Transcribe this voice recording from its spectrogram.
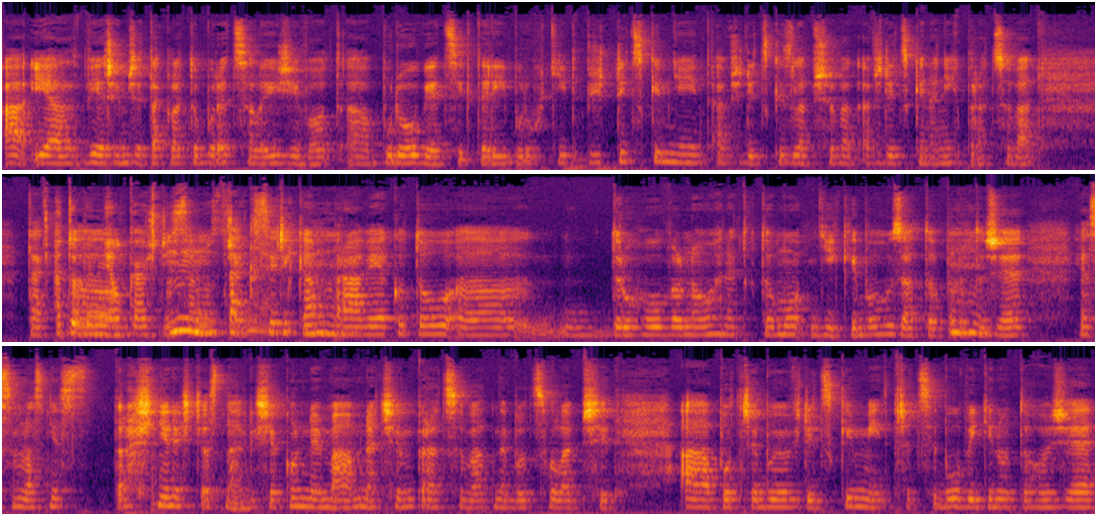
a já věřím, že takhle to bude celý život, budou věci, které budu chtít vždycky měnit a vždycky zlepšovat a vždycky na nich pracovat, tak, a to by měl každý mm, samozřejmě. Tak si říkám mm. právě jako tou uh, druhou vlnou hned k tomu díky bohu za to, mhm. protože mm. já jsem vlastně strašně nešťastná, když jako nemám na čem pracovat nebo co lepšit a potřebuju vždycky mít před sebou vidinu toho, že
